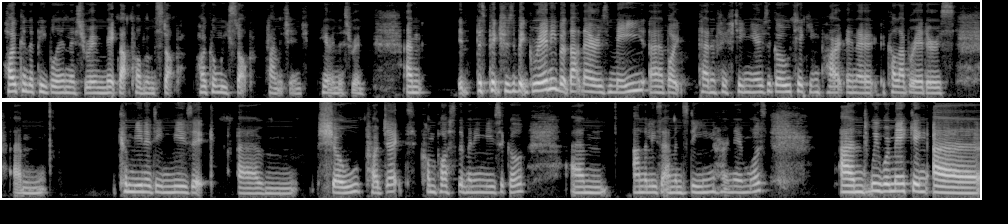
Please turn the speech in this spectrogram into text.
how can the people in this room make that problem stop? How can we stop climate change here in this room? Um, it, this picture is a bit grainy but that there is me uh, about 10 or 15 years ago taking part in a, a collaborators um, community music um, show project compost the mini musical. Um, Annalisa Emmons Dean, her name was. And we were making a,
